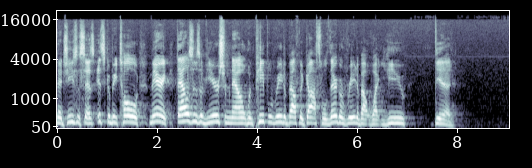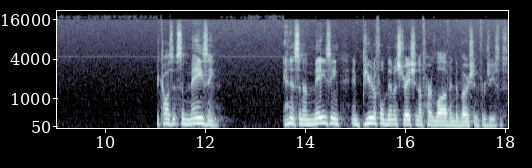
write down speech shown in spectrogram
that Jesus says it's going to be told, Mary, thousands of years from now, when people read about the gospel, they're going to read about what you did because it's amazing. And it's an amazing and beautiful demonstration of her love and devotion for Jesus.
